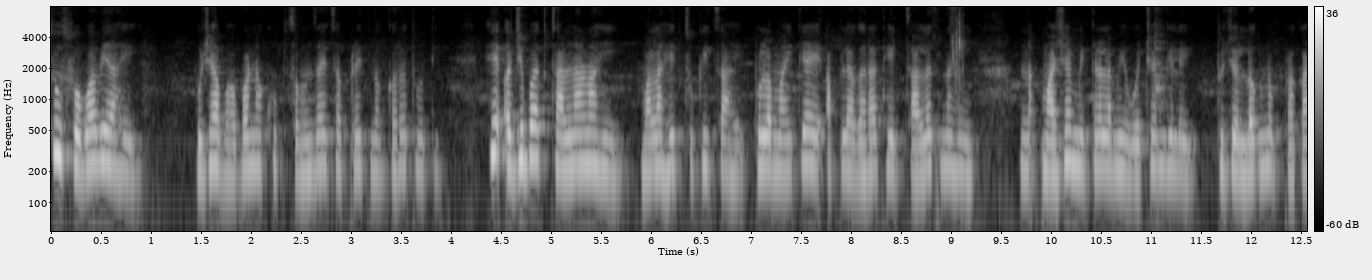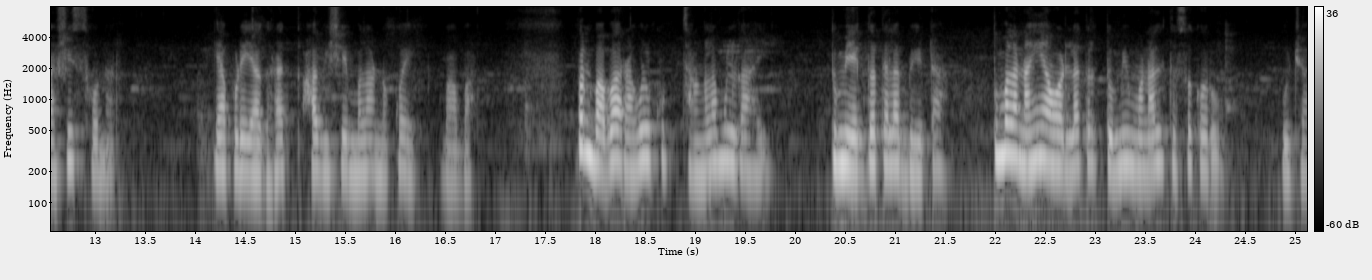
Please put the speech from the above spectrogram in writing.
सुस्वभावी आहे. पूजा बाबांना खूप समजायचा प्रयत्न करत होती. हे अजिबात चालणार नाही. मला हे चुकीचं आहे. तुला माहिती आहे आपल्या घरात हे चालत नाही. ना माझ्या मित्राला मी वचन दिले तुझं लग्न प्रकाशित होणार. यापुढे या घरात हा विषय मला नको आहे बाबा. पण बाबा राहुल खूप चांगला मुलगा आहे. तुम्ही एकदा त्याला भेटा. तुम्हाला नाही आवडला तर तुम्ही म्हणाल तसं करू पूजा.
